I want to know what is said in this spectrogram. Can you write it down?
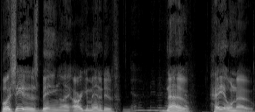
Boy, she is being like argumentative. No, no, no, no. No, hell no. No, no,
